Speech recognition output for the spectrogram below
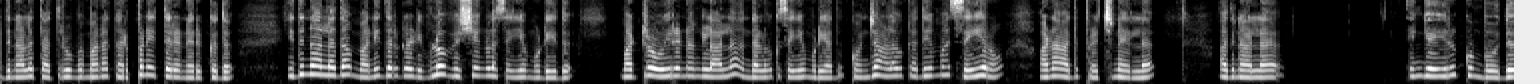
இதனால தத்ரூபமான கற்பனை திறன் இருக்குது. இதனால தான் மனிதர்கள் இவ்வளோ விஷயங்களை செய்ய முடியுது. மற்ற உயிரினங்களால் அந்த அளவுக்கு செய்ய முடியாது. கொஞ்சம் அளவுக்கு அதிகமாக செய்கிறோம் ஆனால் அது பிரச்சனை இல்லை. அதனால இங்கே இருக்கும்போது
